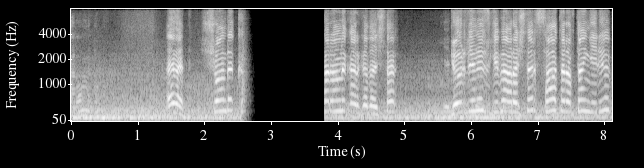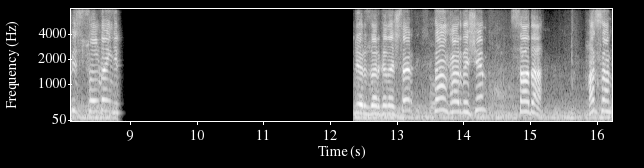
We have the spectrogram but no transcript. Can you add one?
karanlık ama. Evet şu anda karanlık arkadaşlar. Gördüğünüz gibi araçlar sağ taraftan geliyor. Biz soldan gidiyoruz arkadaşlar. Hasan kardeşim sağda. Hasan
